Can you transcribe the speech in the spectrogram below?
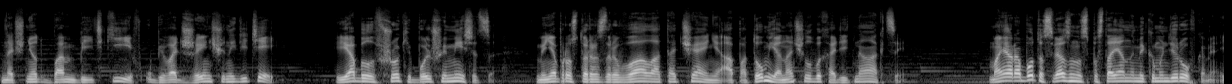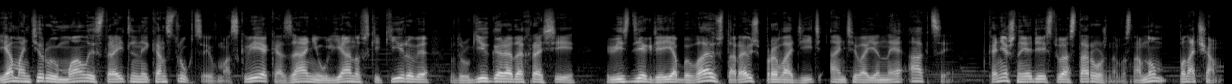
начнет бомбить Киев, убивать женщин и детей. Я был в шоке больше месяца. Меня просто разрывало от отчаяния, а потом я начал выходить на акции. Моя работа связана с постоянными командировками. Я монтирую малые строительные конструкции в Москве, Казани, Ульяновске, Кирове, в других городах России. Везде, где я бываю, стараюсь проводить антивоенные акции. Конечно, я действую осторожно, в основном по ночам.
